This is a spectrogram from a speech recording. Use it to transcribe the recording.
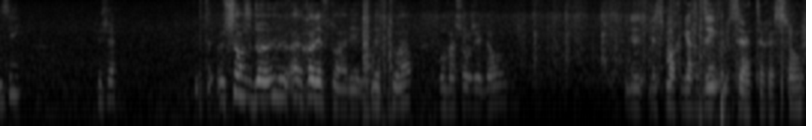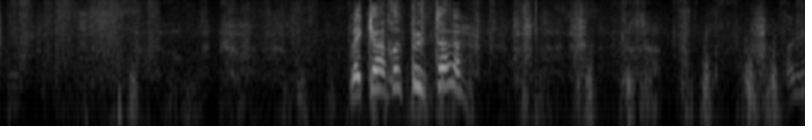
Ici Chucha. Change de... ah, Relève-toi, allez, lève-toi. On va changer d'angle. La- Laisse-moi regarder où c'est intéressant. Mais cadre, putain Salut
